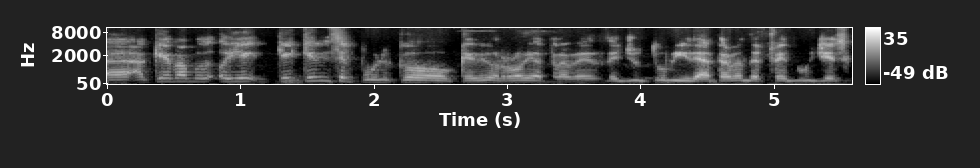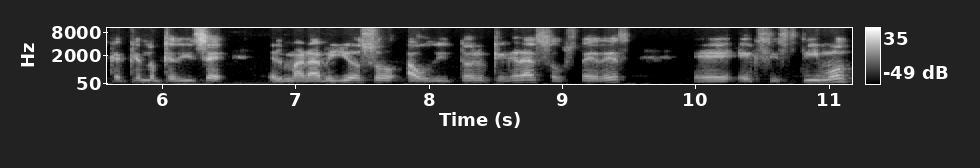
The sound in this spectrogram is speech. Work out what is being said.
¿a a qué vamos? Oye, ¿qué, qué dice el público que vio Roy a través de YouTube y de, a través de Facebook, Jessica? ¿Qué es lo que dice el maravilloso auditorio que gracias a ustedes eh, existimos?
